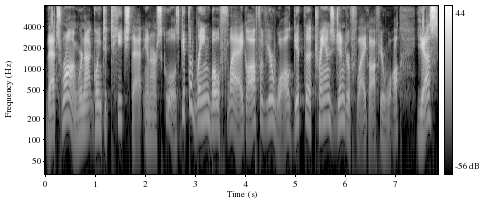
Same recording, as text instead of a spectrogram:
that's wrong. We're not going to teach that in our schools. Get the rainbow flag off of your wall. Get the transgender flag off your wall. Yes,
